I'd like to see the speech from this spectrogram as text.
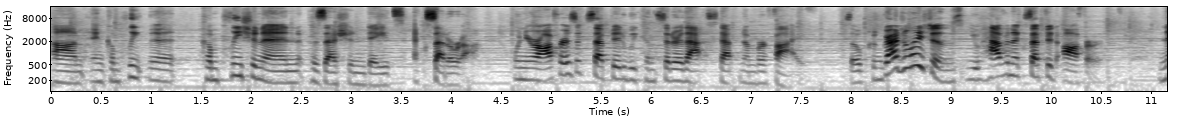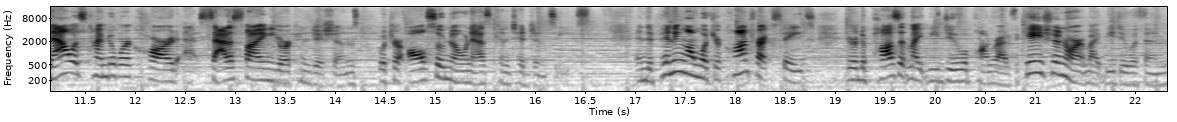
um, and completion and possession dates, etc. When your offer is accepted, we consider that step number five. So congratulations, you have an accepted offer. Now it's time to work hard at satisfying your conditions, which are also known as contingencies. And depending on what your contract states, your deposit might be due upon ratification or it might be due within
